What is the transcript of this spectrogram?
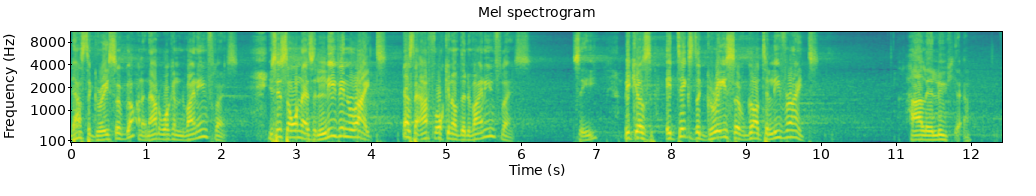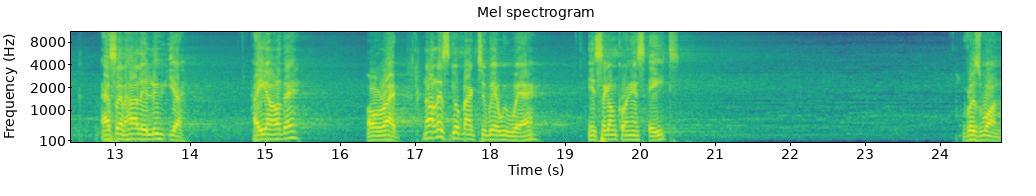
that's the grace of God and outworking divine influence. You see someone that's living right, that's the outworking of the divine influence. See? Because it takes the grace of God to live right. Hallelujah. I said hallelujah. Are you all there? All right. Now let's go back to where we were in Second Corinthians 8. Verse 1.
